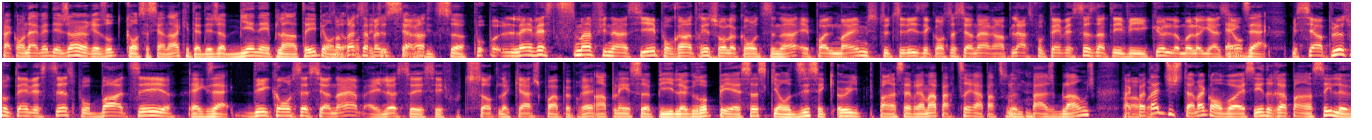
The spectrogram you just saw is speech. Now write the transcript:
Fait qu'on avait déjà un réseau de concessionnaires qui était déjà bien implanté, puis on, on s'est juste servi de ça. Pour- pour- L'investissement financier pour rentrer sur le continent est pas le même si tu utilises des concessionnaires en place. faut que tu investisses dans tes véhicules, l'homologation. Exact, Mais si en plus, il faut que tu investisses pour bâtir exact. des concessionnaires, ben là, c'est faut que tu sortes le cash pas à peu près. En plein ça. Puis le groupe PSA, ce qu'ils ont dit, c'est qu'eux, ils pensaient vraiment partir à partir d'une page blanche. Fait que Ah, peut-être justement qu'on va essayer de repenser le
